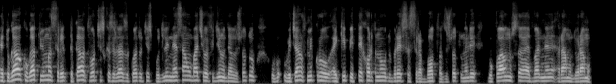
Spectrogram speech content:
е тогава, когато има сред, такава творческа среда, за която ти сподели, не само обаче в един отдел, защото обичайно в микроекипи те хората много добре се сработват, защото нали, буквално са едва ли не рамо до рамо.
